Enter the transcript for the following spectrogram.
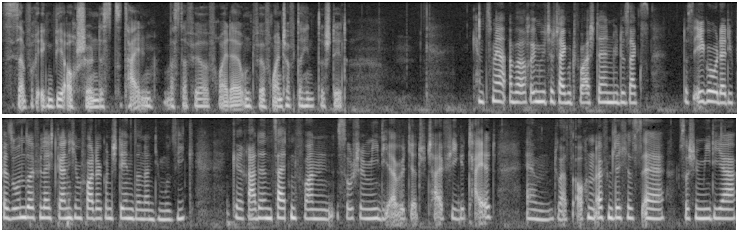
es ist einfach irgendwie auch schön, das zu teilen, was da für Freude und für Freundschaft dahinter steht. Kannst mir aber auch irgendwie total gut vorstellen, wie du sagst, das Ego oder die Person soll vielleicht gar nicht im Vordergrund stehen, sondern die Musik. Gerade in Zeiten von Social Media wird ja total viel geteilt. Ähm, du hast auch ein öffentliches äh, Social Media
